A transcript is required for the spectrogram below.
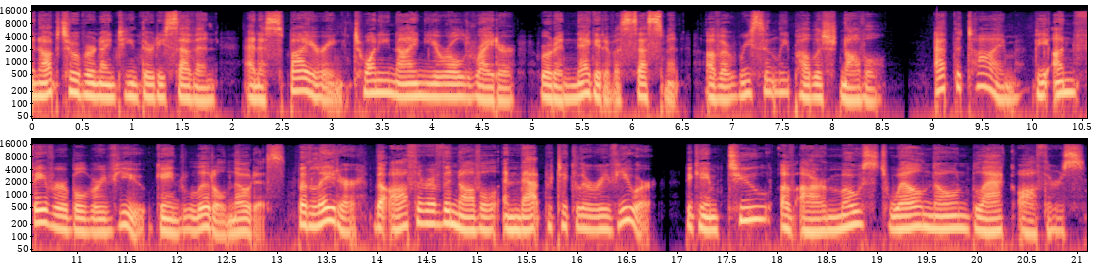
In October 1937, an aspiring 29 year old writer wrote a negative assessment of a recently published novel. At the time, the unfavorable review gained little notice, but later, the author of the novel and that particular reviewer became two of our most well known black authors.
